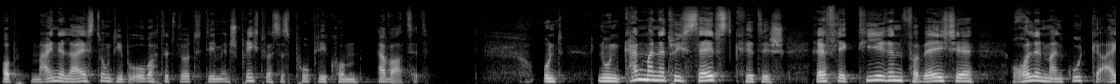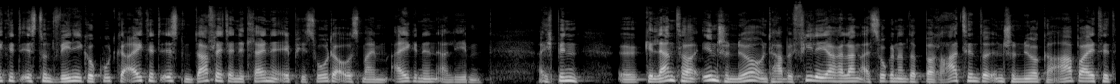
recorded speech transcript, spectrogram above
ob meine Leistung, die beobachtet wird, dem entspricht, was das Publikum erwartet. Und nun kann man natürlich selbstkritisch reflektieren, für welche Rollen man gut geeignet ist und weniger gut geeignet ist. Und da vielleicht eine kleine Episode aus meinem eigenen Erleben. Ich bin äh, gelernter Ingenieur und habe viele Jahre lang als sogenannter beratender Ingenieur gearbeitet.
